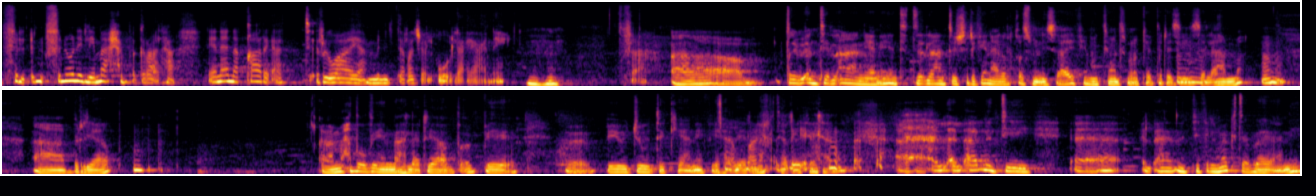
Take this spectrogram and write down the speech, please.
في الفنون اللي ما أحب أقرأ لها. لأن أنا قارئة رواية من الدرجة الأولى يعني. ف... آه طيب أنت الآن يعني أنت الآن تشرفين على القسم النسائي في مكتبة الملك عبد العزيز العامة آه بالرياض. آه محظوظين أهل الرياض ب بوجودك يعني في هذه المكتبة. آه الآن أنت آه الآن أنت في المكتبة يعني.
